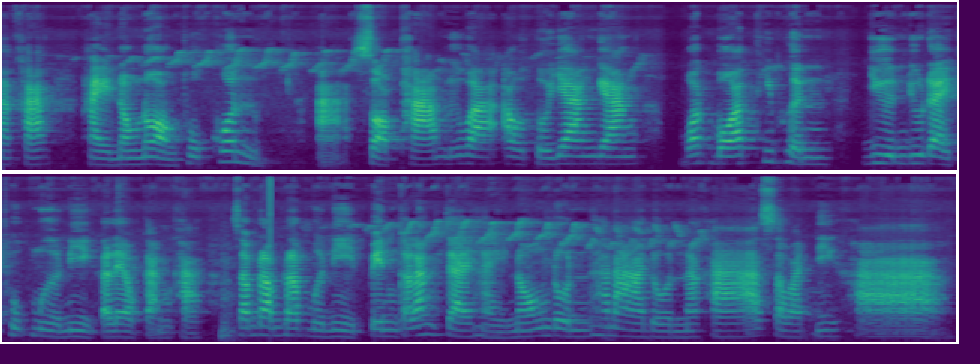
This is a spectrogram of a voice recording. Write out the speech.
นะคะให้น้องๆทุกคนอ่าสอบถามหรือว่าเอาตัวอย่างอย่างบอสบอสที่เพิ่นยืนอยู่ได้ทุกมือนี้ก็แล้วกันค่ะสำหรับรับมือนี้เป็นกำลังใจให้น้องดนธนาดนนะคะ สวัสดีค่ะ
